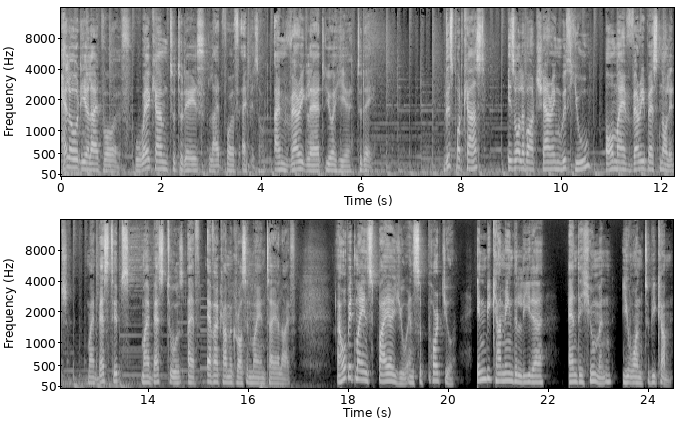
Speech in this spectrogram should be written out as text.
Hello, dear Leitwolf. Welcome to today's Leitwolf episode. I'm very glad you're here today. This podcast is all about sharing with you all my very best knowledge, my best tips, my best tools I've ever come across in my entire life. I hope it might inspire you and support you in becoming the leader and the human you want to become,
